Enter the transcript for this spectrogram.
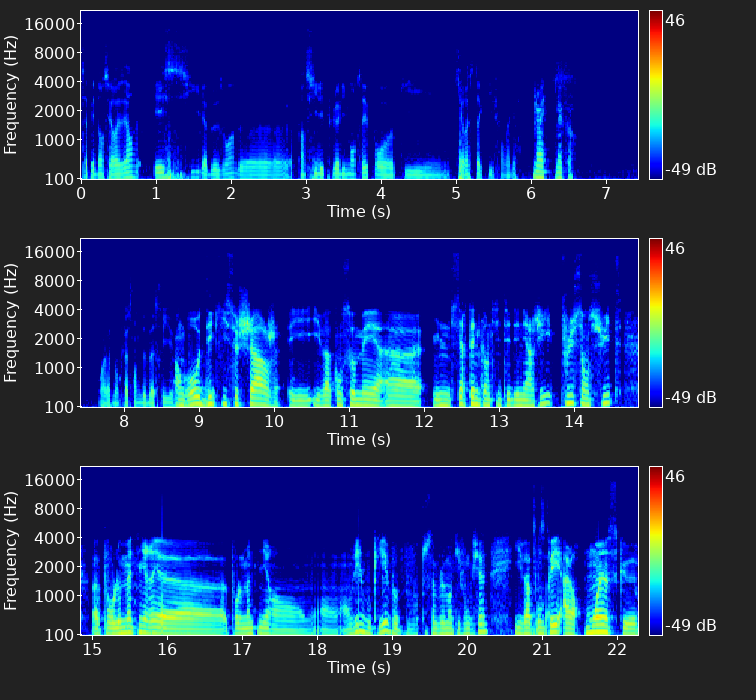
taper dans ses réserves, et s'il a besoin de. Enfin, s'il est plus alimenté pour euh, qu'il reste actif, on va dire. Ouais, d'accord. Voilà, donc la 32 batterie. En gros, dès qu'il se charge, il, il va consommer euh, une certaine quantité d'énergie, plus ensuite euh, pour le maintenir, euh, pour le maintenir en, en- en vie, le bouclier, pour, pour tout simplement qu'il fonctionne, il va pomper, alors moins que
